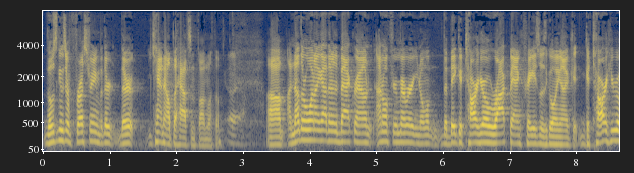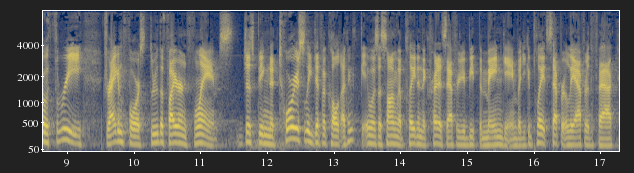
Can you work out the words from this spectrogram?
those games are frustrating, but they're they're you can't help but have some fun with them. Oh, yeah. Um, another one I got there in the background. I don't know if you remember. You know, the big Guitar Hero rock band craze was going on. Guitar Hero Three, Dragon Force, Through the Fire and Flames, just being notoriously difficult. I think it was a song that played in the credits after you beat the main game, but you could play it separately after the fact.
